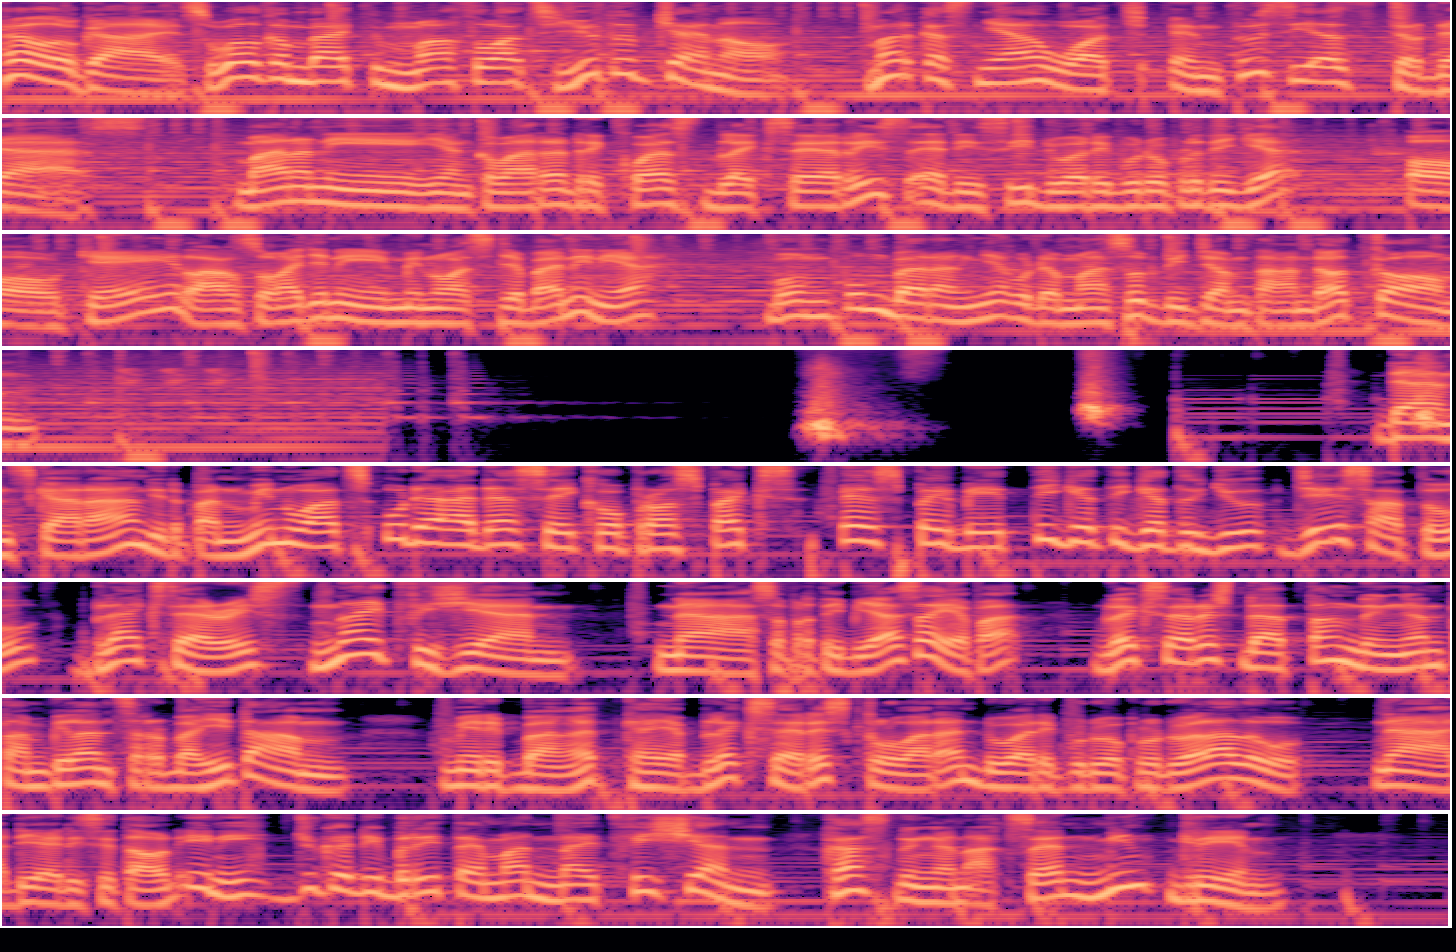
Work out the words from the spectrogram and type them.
Hello guys, welcome back to Mouthwatch YouTube channel. Markasnya Watch Enthusiast Cerdas. Mana nih yang kemarin request Black Series edisi 2023? Oke, langsung aja nih Minwatch jabanin ya. Mumpung barangnya udah masuk di jamtangan.com. Dan sekarang di depan Minwatch udah ada Seiko Prospex SPB 337J1 Black Series Night Vision. Nah, seperti biasa ya Pak, Black Series datang dengan tampilan serba hitam. Mirip banget kayak Black Series keluaran 2022 lalu. Nah, di edisi tahun ini juga diberi tema Night Vision, khas dengan aksen mint green.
